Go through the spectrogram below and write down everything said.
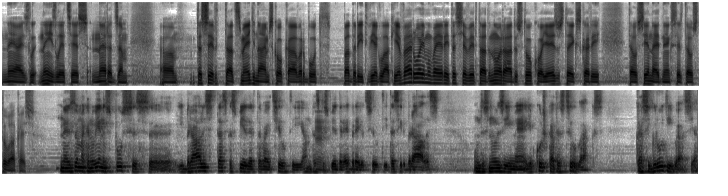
neaizli, neizliecies neredzam. Um, tas ir tāds mēģinājums kaut kā varbūt padarīt vieglāk ievērojamu, vai arī tas jau ir tāda norāde uz to, ko Jēzus teiks, ka arī tavs ienaidnieks ir tavs tuvākais. Ne, es domāju, ka no vienas puses uh, ir brālis tas, kas pieder tavai ciltī, ja, un tas, mm. kas pieder ebreju ciltī, tas ir brālis. Un tas nozīmē, ja kurš kā tas cilvēks, kas ir grūtībās. Ja.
